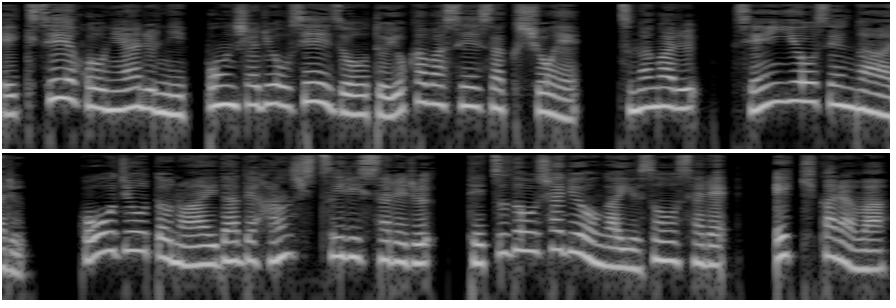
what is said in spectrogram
駅西方にある日本車両製造豊川製作所へつながる専用線がある。工場との間で搬出入りされる鉄道車両が輸送され、駅からは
